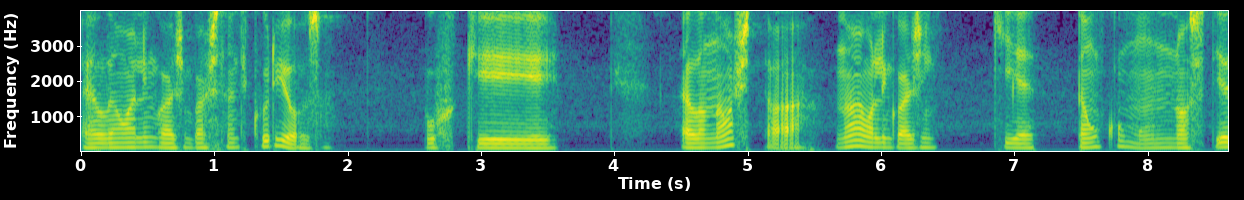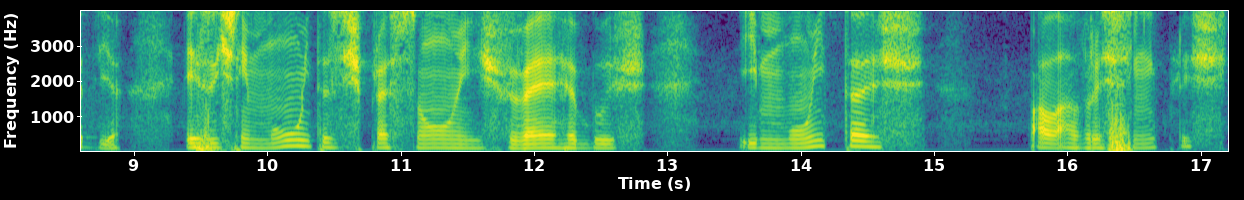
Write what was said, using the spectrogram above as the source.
ela é uma linguagem bastante curiosa, porque ela não está, não é uma linguagem que é tão comum no nosso dia a dia. Existem muitas expressões, verbos e muitas palavras simples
